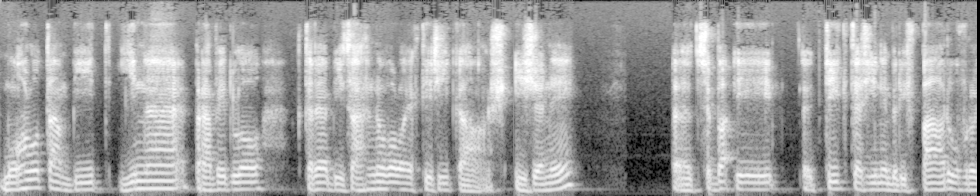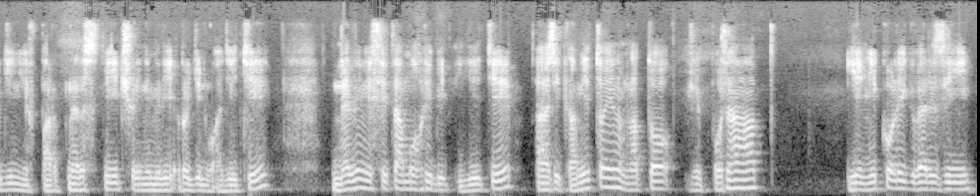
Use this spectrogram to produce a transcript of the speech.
mohlo tam být jiné pravidlo, které by zahrnovalo, jak ty říkáš, i ženy, třeba i ty, kteří nebyli v páru, v rodině, v partnerství, čili neměli rodinu a děti. Nevím, jestli tam mohly být i děti, ale říkám, je to jenom na to, že pořád je několik verzí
